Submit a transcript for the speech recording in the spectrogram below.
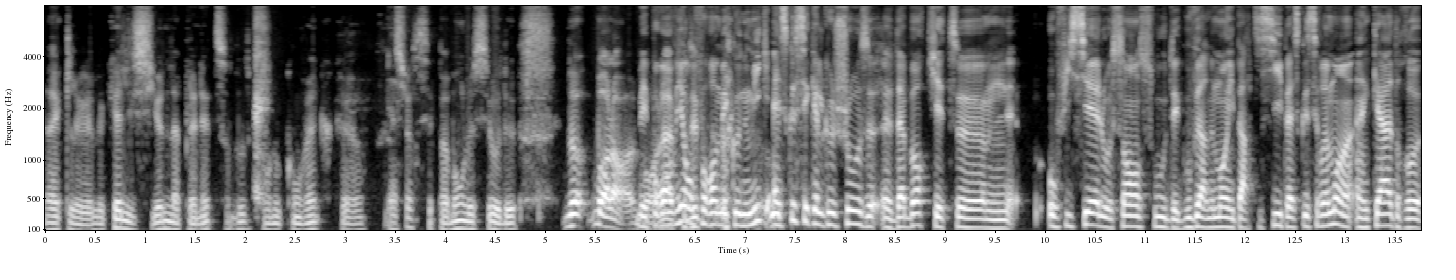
avec lequel il sillonne la planète sans doute pour nous convaincre que Bien sûr. c'est pas bon le CO2. bon alors. Mais pour revenir au forum économique, est-ce que c'est quelque chose euh, d'abord qui est euh, officiel au sens où des gouvernements y participent? Est-ce que c'est vraiment un, cadre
